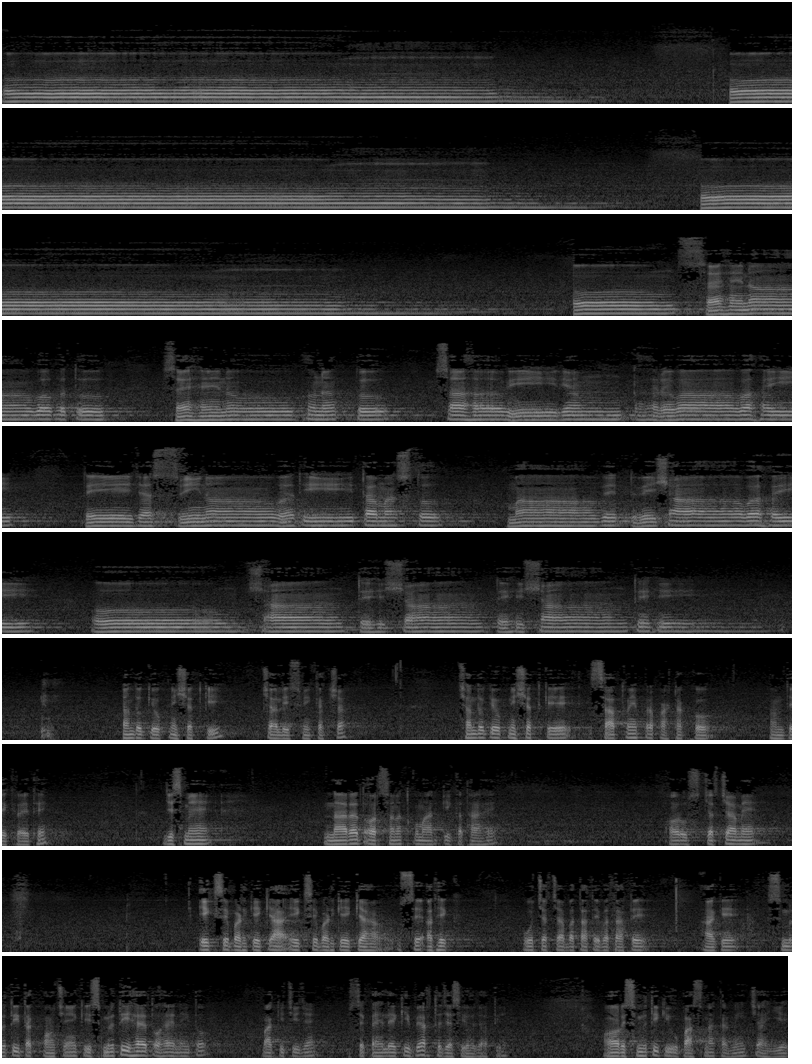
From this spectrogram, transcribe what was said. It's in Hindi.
Oh. तेजस्विनावतीतमस्तु मा विद्विषावहै। ओ शांति शांति शांति छंदों के उपनिषद की चालीसवीं कक्षा। छंदों के उपनिषद के सातवें प्रपाठक को हम देख रहे थे। जिसमें नारद और सनत कुमार की कथा है और उस चर्चा में एक से बढ़ के क्या, एक से बढ़ के क्या, उससे अधिक वो चर्चा बताते बताते आगे स्मृति तक पहुँचे कि स्मृति है तो है नहीं तो बाकी चीज़ें उससे पहले की व्यर्थ जैसी हो जाती है। और स्मृति की उपासना करनी चाहिए।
